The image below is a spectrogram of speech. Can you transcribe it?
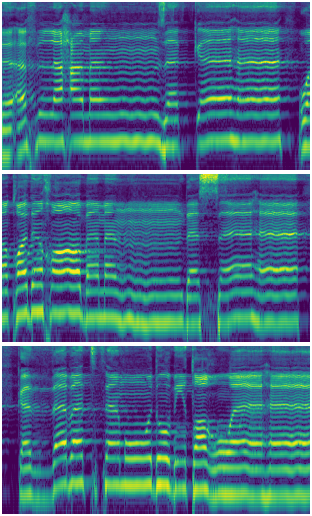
أفلح من زكاها وقد خاب من دساها. كذبت ثمود بطغواها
